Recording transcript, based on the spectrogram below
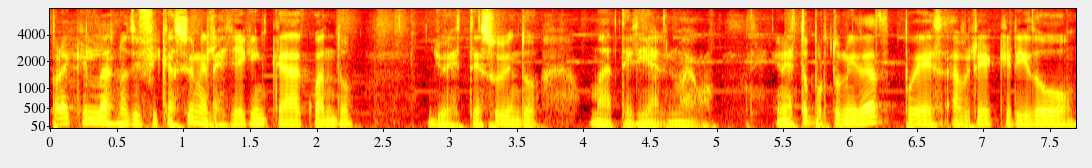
para que las notificaciones les lleguen cada cuando yo esté subiendo material nuevo. En esta oportunidad pues habré querido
